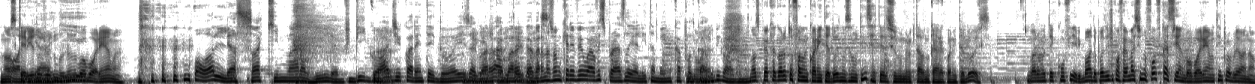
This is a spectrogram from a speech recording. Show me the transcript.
Nosso Olha querido Júnior Borborema. Olha só que maravilha. Bigode é. 42. Bigode agora, 42. Agora, agora nós vamos querer ver o Elvis Presley ali também no capô do carro é? do bigode, né? Nossa, pior que agora eu tô falando 42, mas eu não tenho certeza se o número que tava no carro é 42. Agora eu vou ter que conferir. Bom, depois a gente confere, mas se não for, fica sendo, Borborema, não tem problema não.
